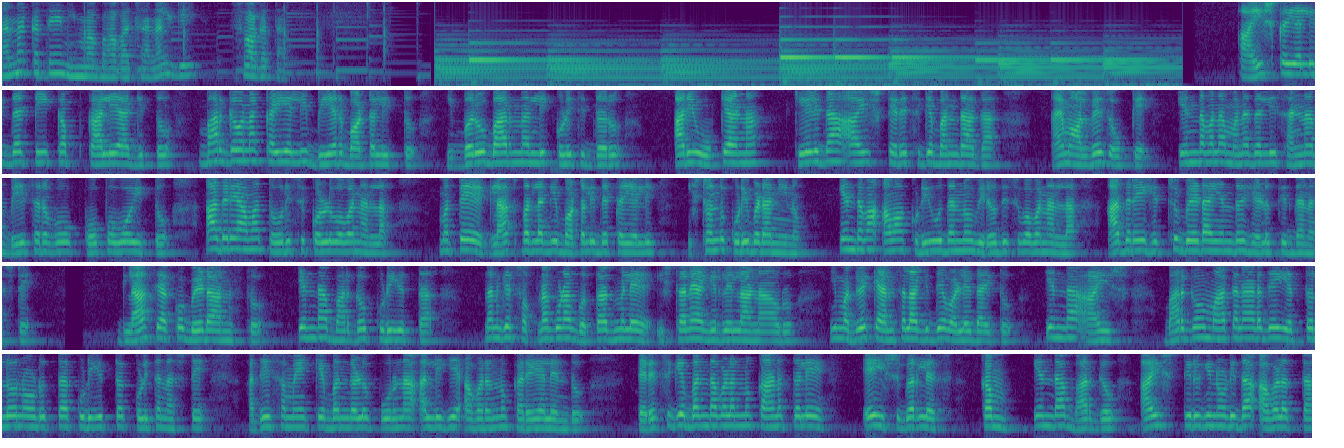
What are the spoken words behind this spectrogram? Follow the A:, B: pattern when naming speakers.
A: ನನ್ನ ಕತೆ ನಿಮ್ಮ ಭಾವ ಚಾನಲ್ಗೆ ಸ್ವಾಗತ. ಆಯುಷ್ ಕೈಯಲ್ಲಿದ್ದ ಟೀ ಕಪ್ ಖಾಲಿಯಾಗಿತ್ತು. ಭಾರ್ಗವನ ಕೈಯಲ್ಲಿ ಬಿಯರ್ ಬಾಟಲ್ ಇತ್ತು. ಇಬ್ಬರೂ ಬಾರ್ನಲ್ಲಿ ಕುಳಿತಿದ್ದರು. ಅರಿ ಓಕೆ ಅಣ್ಣ? ಕೇಳಿದ ಆಯುಷ್ ಟೆರೆಸ್ಗೆ ಬಂದಾಗ, ಐ ಆಮ್ ಆಲ್ವೇಸ್ ಓಕೆ. ಎಂದವನ ಮನದಲ್ಲಿ ಸಣ್ಣ ಬೇಸರವೋ ಕೋಪವೋ ಇತ್ತು. ಆದರೆ ಅವ ತೋರಿಸಿಕೊಳ್ಳುವವನಲ್ಲ. ಮತ್ತೆ ಗ್ಲಾಸ್ ಬದಲಾಗಿ ಬಾಟಲ್ ಇದ್ದ ಕೈಯಲ್ಲಿ, ಇಷ್ಟೊಂದು ಕುಡಿಬೇಡ ನೀನು, ಎಂದವ. ಅವ ಕುಡಿಯುವುದನ್ನು ವಿರೋಧಿಸುವವನಲ್ಲ, ಆದರೆ ಹೆಚ್ಚು ಬೇಡ ಎಂದು ಹೇಳುತ್ತಿದ್ದನಷ್ಟೆ. ಗ್ಲಾಸ್ ಯಾಕೋ ಬೇಡ ಅನ್ನಿಸ್ತು, ಎಂದ ಭಾರ್ಗವ್ ಕುಡಿಯುತ್ತಾ. ನನಗೆ ಸ್ವಪ್ನ ಗುಣ ಗೊತ್ತಾದ ಮೇಲೆ ಇಷ್ಟನೇ ಆಗಿರಲಿಲ್ಲ ಅಣ್ಣ ಅವರು, ಈ ಮದುವೆ ಕ್ಯಾನ್ಸಲ್ ಆಗಿದ್ದೇ ಒಳ್ಳೆಯದಾಯಿತು ಎಂದ ಆಯುಷ್. ಭಾರ್ಗವ್ ಮಾತನಾಡದೆ ಎತ್ತಲೋ ನೋಡುತ್ತಾ ಕುಡಿಯುತ್ತಾ ಕುಳಿತನಷ್ಟೇ. ಅದೇ ಸಮಯಕ್ಕೆ ಬಂದಳು ಪೂರ್ಣ ಅಲ್ಲಿಗೆ ಅವರನ್ನು ಕರೆಯಲೆಂದು. ಟೆರೆಸಿಗೆ ಬಂದವಳನ್ನು ಕಾಣುತ್ತಲೇ, ಏಯ್ ಶುಗರ್ಲೆಸ್, ಕಮ್ ಎಂದ ಭಾರ್ಗವ್ ಆಯುಷ್ ತಿರುಗಿ ನೋಡಿದ ಅವಳತ್ತ.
